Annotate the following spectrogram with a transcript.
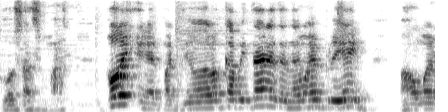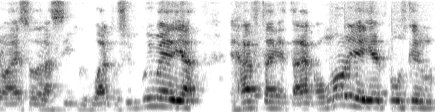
cosas más. Hoy, en el partido de los capitanes, tendremos el pregame, más o menos a eso de las 5 y cuarto, 5 y media. El halftime estará con Oye y el postgame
